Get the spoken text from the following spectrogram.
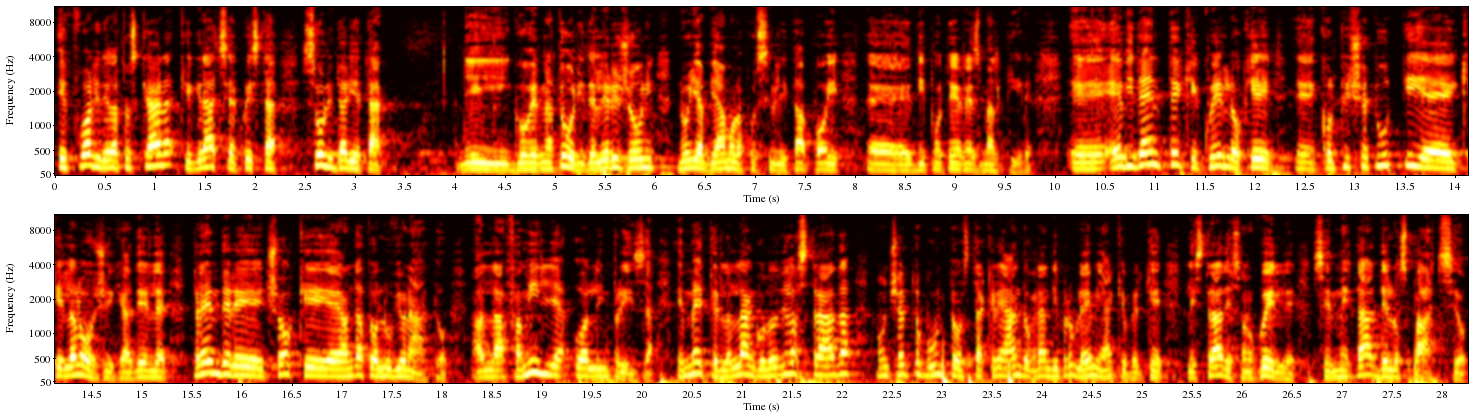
e fuori della Toscana che grazie a questa solidarietà dei governatori delle regioni noi abbiamo la possibilità poi eh, di poter smaltire. Eh, è evidente che quello che eh, colpisce tutti è che la logica del prendere ciò che è andato alluvionato alla famiglia o all'impresa e metterlo all'angolo della strada a un certo punto sta creando grandi problemi anche perché le strade sono quelle, se metà dello spazio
